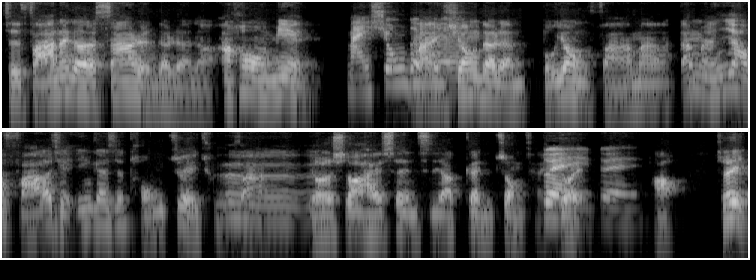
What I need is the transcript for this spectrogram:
只罚那个杀人的人了，啊，后面。买凶的买凶的人不用罚吗？当然要罚，而且应该是同罪处罚，嗯、有的时候还甚至要更重才对。对对，好，所以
